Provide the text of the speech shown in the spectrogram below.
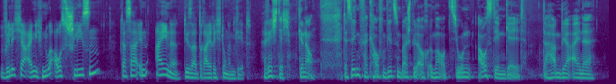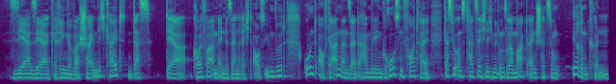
will ich ja eigentlich nur ausschließen, dass er in eine dieser drei Richtungen geht. Richtig, genau. Deswegen verkaufen wir zum Beispiel auch immer Optionen aus dem Geld. Da haben wir eine sehr, sehr geringe Wahrscheinlichkeit, dass der Käufer am Ende sein Recht ausüben wird. Und auf der anderen Seite haben wir den großen Vorteil, dass wir uns tatsächlich mit unserer Markteinschätzung irren können.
